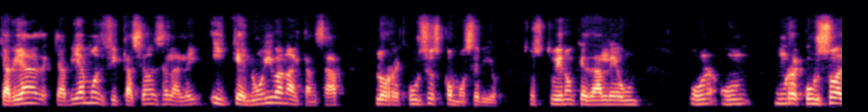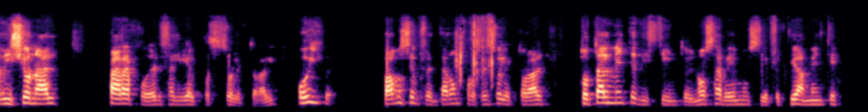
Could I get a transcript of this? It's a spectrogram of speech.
que había, que había modificaciones en la ley y que no iban a alcanzar los recursos como se vio. Entonces tuvieron que darle un, un, un, recurso adicional para poder salir al proceso electoral. Hoy vamos a enfrentar un proceso electoral totalmente distinto y no sabemos si efectivamente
